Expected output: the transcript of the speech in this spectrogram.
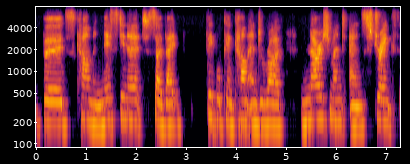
birds come and nest in it so they people can come and derive nourishment and strength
